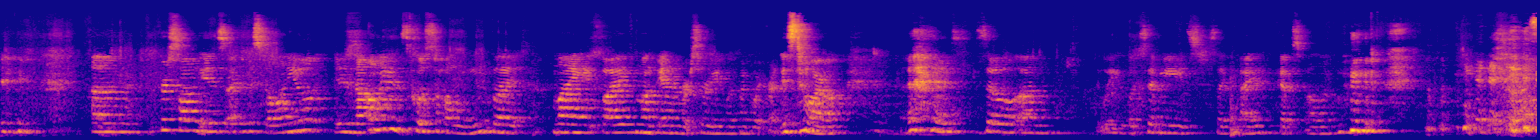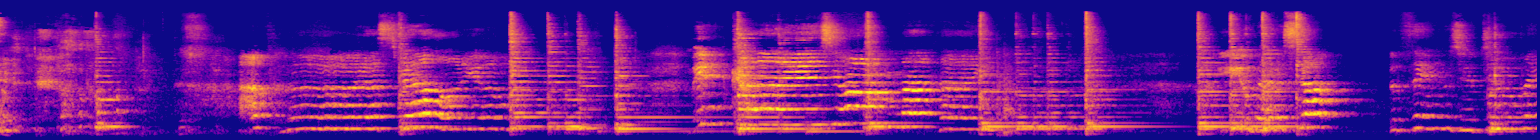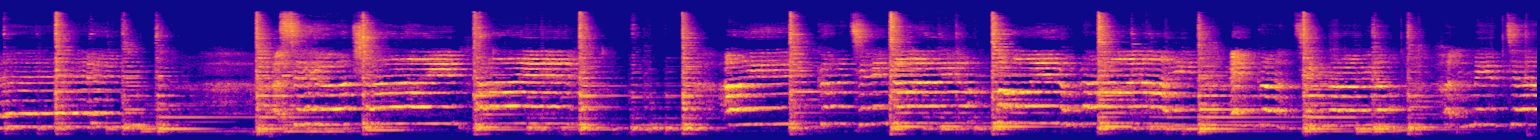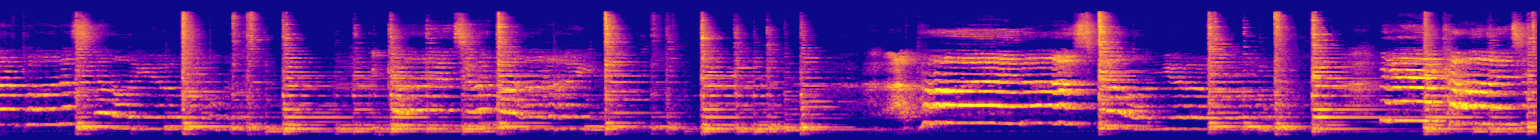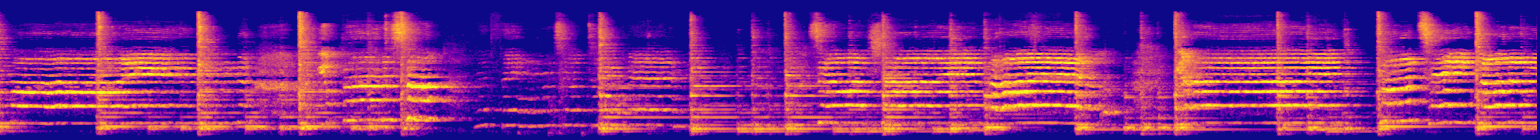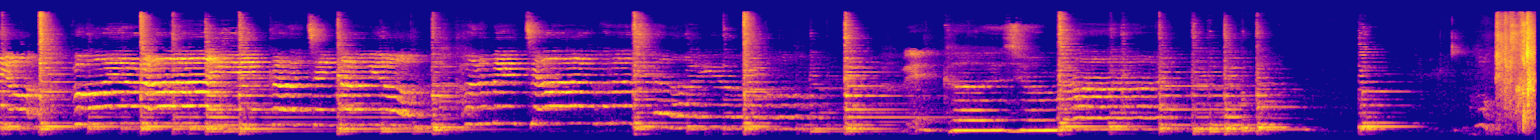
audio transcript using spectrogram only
um, first song is I Put a Spell on You. It is not only it's close to Halloween, but my five month anniversary with my boyfriend is tomorrow. so um, the way he looks at me, it's just like I got a spell on him.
